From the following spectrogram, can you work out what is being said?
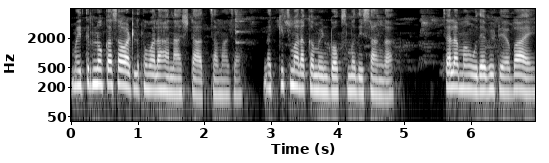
मैत्रिणो कसा वाटला तुम्हाला हा नाश्ता आजचा माझा? नक्कीच मला कमेंट बॉक्समध्ये सांगा. चला मग उद्या भेटूया. बाय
